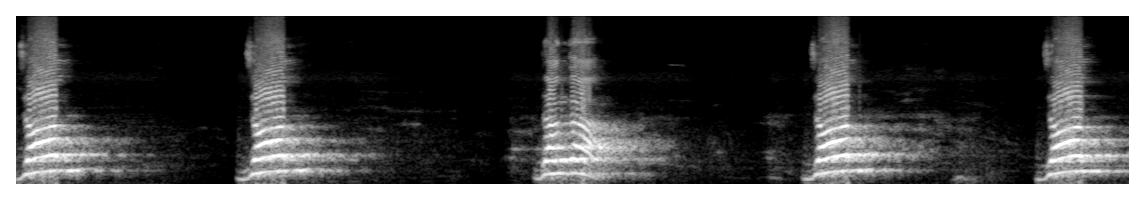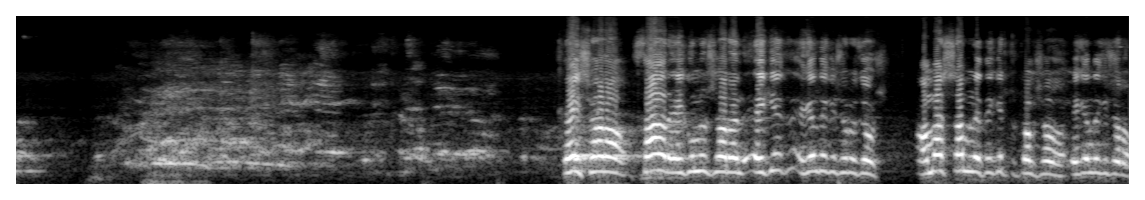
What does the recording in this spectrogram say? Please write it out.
জল জল ডাঙ্গা জল জল। এই সরো, স্যার, এগুলো সরেন। এখান থেকে সরো যাও আমার সামনে থেকে টোটাল সরো। এখান থেকে সরো।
